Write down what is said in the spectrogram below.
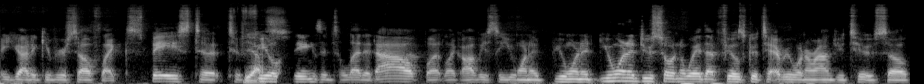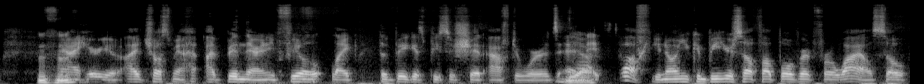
you gotta give yourself like space to, to yes. feel things and to let it out. But like, obviously you want to, you want to, you want to do so in a way that feels good to everyone around you too. So, Mm-hmm. And I hear you. I trust me. I, have been there, and you feel like the biggest piece of shit afterwards, and yeah. it's tough. You know, you can beat yourself up over it for a while. So,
